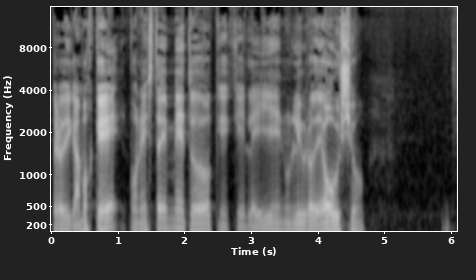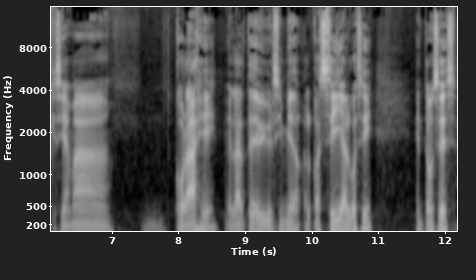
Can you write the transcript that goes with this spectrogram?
Pero digamos que con este método que, que leí en un libro de Osho, que se llama Coraje, el arte de vivir sin miedo, algo así, algo así. Entonces,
